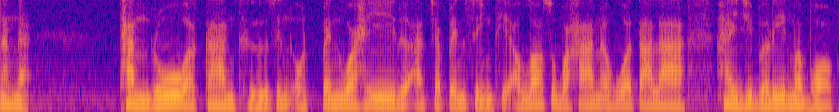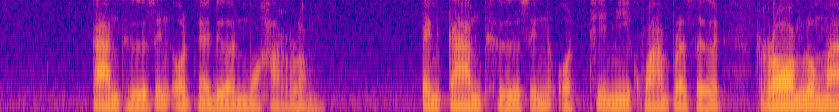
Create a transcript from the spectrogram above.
นั่นน่ะท่านรู้ว่าการถือสินอดเป็นวะฮีหรืออาจจะเป็นสิ่งที่อัลลอฮฺสุบฮานะฮัวตาลา ให้จิบรีนมาบอก การถือสินอดในเดือนมุฮัรรอม เป็นการถือสินอดที่มีความประเสริฐ รองลงมา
